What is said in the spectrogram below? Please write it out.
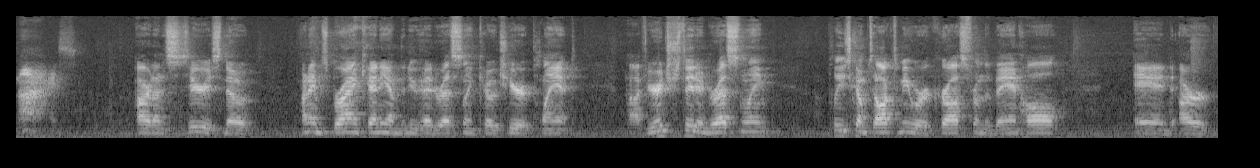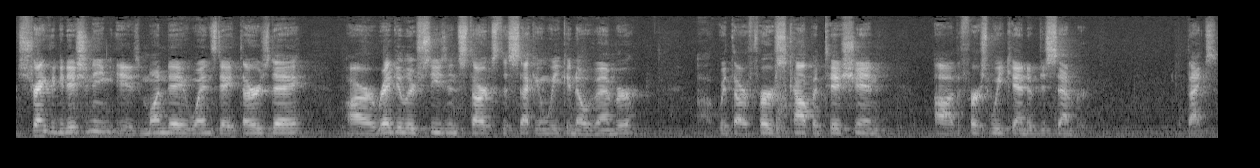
Nice. All right, on a serious note, my name is Brian Kenny. I'm the new head wrestling coach here at Plant. Uh, if you're interested in wrestling, please come talk to me. We're across from the band hall. And our strength and conditioning is Monday, Wednesday, Thursday. Our regular season starts the second week in November uh, with our first competition uh, the first weekend of December. Thanks.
